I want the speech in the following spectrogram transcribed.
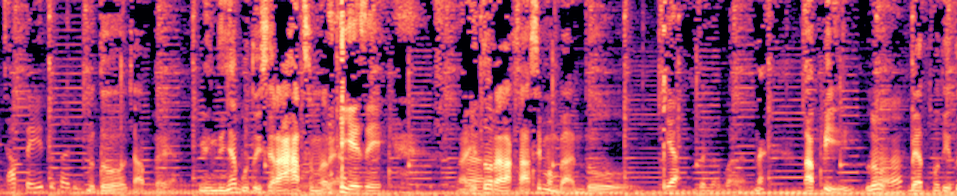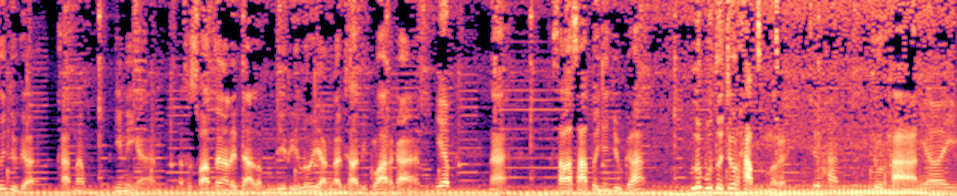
capek itu tadi. Betul capek. Intinya butuh istirahat sebenarnya. Iya sih. Nah itu relaksasi membantu. Ya bener banget. Nah, tapi lu Hah? bad mood itu juga karena ini kan sesuatu yang ada di dalam diri lu yang nggak bisa dikeluarkan. Yap, Nah, salah satunya juga lu butuh curhat sebenarnya. curhat. Curhat, Yoi.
